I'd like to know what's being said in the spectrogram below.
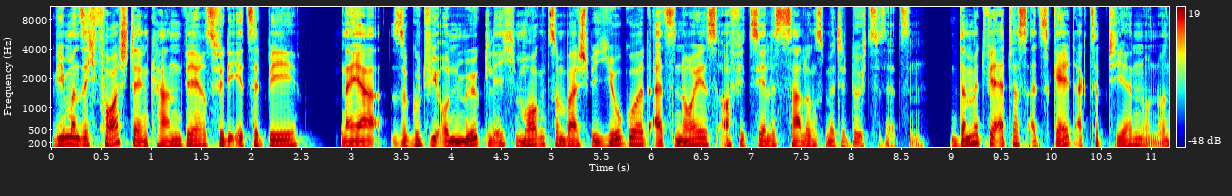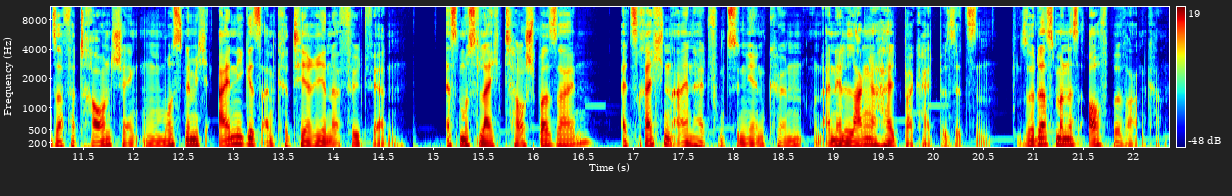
Wie man sich vorstellen kann, wäre es für die EZB, naja, so gut wie unmöglich, morgen zum Beispiel Joghurt als neues offizielles Zahlungsmittel durchzusetzen. Damit wir etwas als Geld akzeptieren und unser Vertrauen schenken, muss nämlich einiges an Kriterien erfüllt werden. Es muss leicht tauschbar sein, als Recheneinheit funktionieren können und eine lange Haltbarkeit besitzen, sodass man es aufbewahren kann.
